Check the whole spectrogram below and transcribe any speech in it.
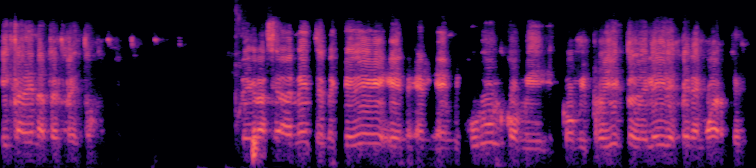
y cadena perpetua. Desgraciadamente me quedé en, en, mi curul con mi, con mi proyecto de ley de pena de muerte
